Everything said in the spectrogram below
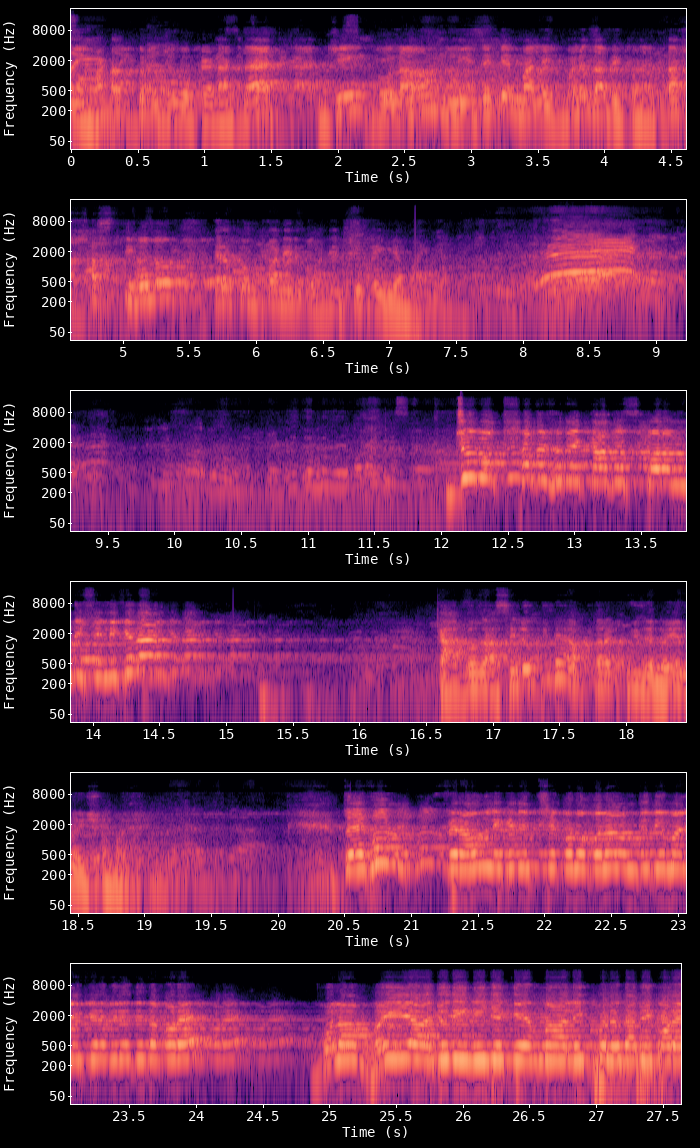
নাই। হঠাৎ করে যুবকের ডাক দেয়, যে গোলাম নিজেকে মালিক বলে দাবি করে, তার শাস্তি হলো এরকম পানির মধ্যে চুপাইয়া মাই যুবক সাথে সাথে কাগজ কলম দিছে, লিখে দেন কাগজ আসিল কিনা আপনারা খুঁজে লইয়েন ওই সময়। তো এখন ফেরাউন লিখে দিচ্ছে, কোন গোলাম যদি মালিকের বিরোধিতা করে, গোলাম হইয়া যদি নিজেকে মালিক বলে দাবি করে,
